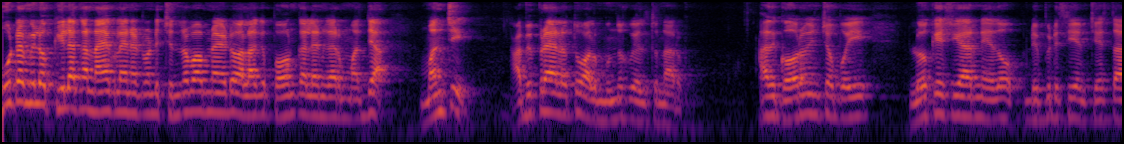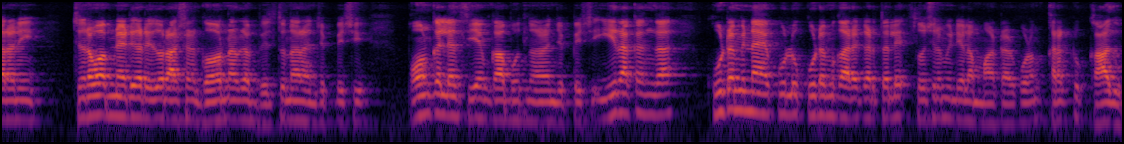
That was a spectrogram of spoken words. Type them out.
కూటమిలో కీలక నాయకులైనటువంటి చంద్రబాబు నాయుడు అలాగే పవన్ కళ్యాణ్ గారి మధ్య మంచి అభిప్రాయాలతో వాళ్ళు ముందుకు వెళ్తున్నారు. అది గౌరవించబోయి లోకేష్ గారిని ఏదో డిప్యూటీ సీఎం చేస్తారని చంద్రబాబు నాయుడు గారు ఏదో రాష్ట్రానికి గవర్నర్గా వెళ్తున్నారని చెప్పేసి పవన్ కళ్యాణ్ సీఎం కాబోతున్నారని చెప్పేసి ఈ రకంగా కూటమి నాయకులు కూటమి కార్యకర్తలే సోషల్ మీడియాలో మాట్లాడుకోవడం కరెక్ట్ కాదు.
